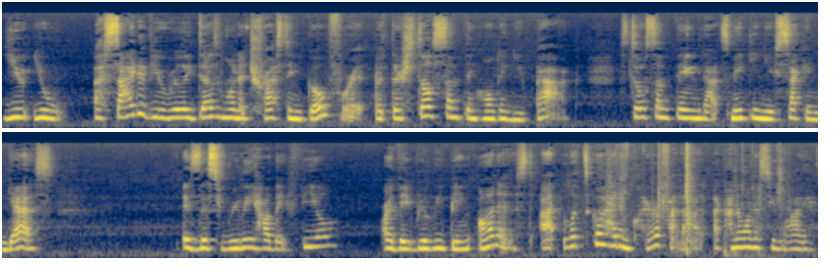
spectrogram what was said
you, you, a side of you really does want to trust and go for it, but there's still something holding you back. Still something that's making you second guess is this really how they feel? Are they really being honest? I, let's go ahead and clarify that. I kind of want to see why.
